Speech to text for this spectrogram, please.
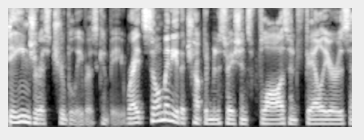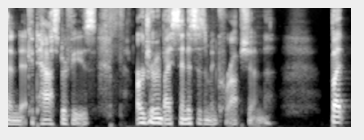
dangerous true believers can be, right? So many of the Trump administration's flaws and failures and catastrophes are driven by cynicism and corruption. But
